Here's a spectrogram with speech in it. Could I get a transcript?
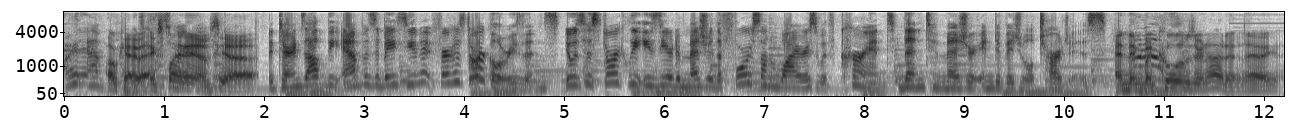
Amp. Okay, Which explain amps. Yeah. It turns out the amp is a base unit for historical reasons. It was historically easier to measure the force on wires with current than to measure individual charges. And then, but coulombs are not it. Yeah. yeah.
